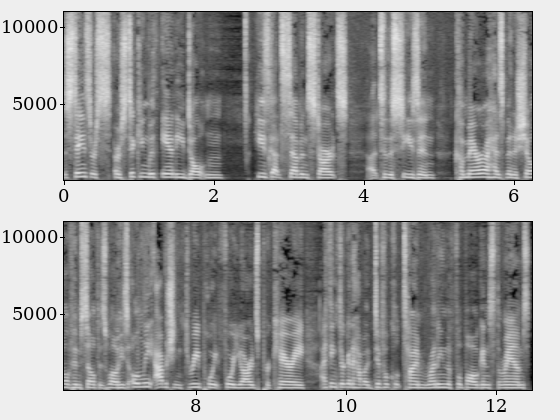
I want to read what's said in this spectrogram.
The Saints are are sticking with Andy Dalton. He's got seven starts uh, to the season. Kamara has been a shell of himself as well. He's only averaging 3.4 yards per carry. I think they're going to have a difficult time running the football against the Rams.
